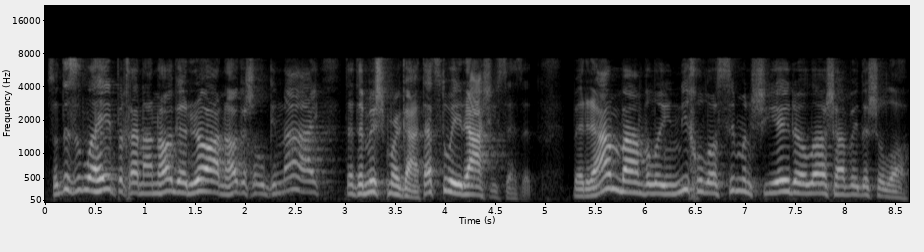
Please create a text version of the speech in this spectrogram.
So this is lahepech an Anhaga Ra, Anhaga Shal Gnai that the Mishmar got. That's the way Rashi says it. But Rambam v'lo yinichu lo simon shiyeda Allah shaveda shalah.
